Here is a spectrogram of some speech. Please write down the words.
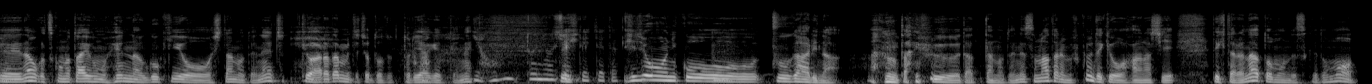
でなおかつこの台風も変な動きをしたのでねちょ今日改めてちょっと取り上げてね。いや本当に教えていただ非常にこう、うん、風変わりなあの台風だったのでねそのあたりも含めて今日お話できたらなと思うんですけども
